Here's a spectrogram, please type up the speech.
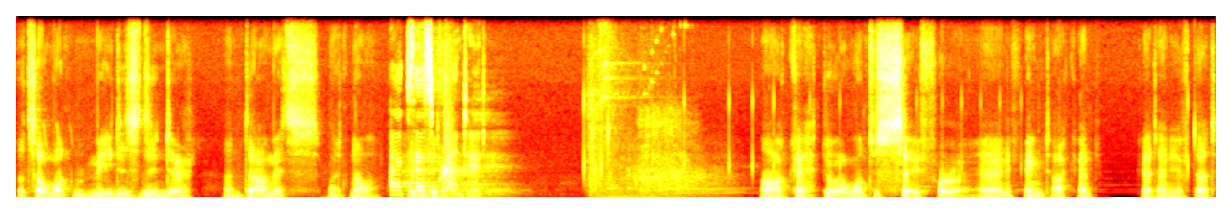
That's how much meat is in there. And damn, it's right now. a little Access bit- granted. Okay, do I want to save for anything? I can't get any of that.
